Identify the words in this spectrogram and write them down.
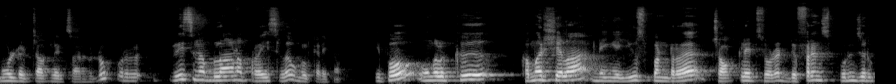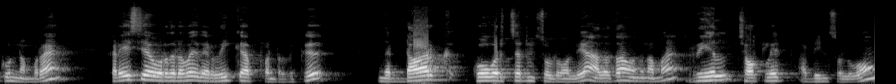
மோல்டட் சாக்லேட்ஸாக இருக்கட்டும் ஒரு ரீசனபிளான ப்ரைஸில் உங்களுக்கு கிடைக்கும். இப்போது உங்களுக்கு கமர்ஷியலாக நீங்கள் யூஸ் பண்ணுற சாக்லேட்ஸோட டிஃப்ரென்ஸ் புரிஞ்சிருக்கும்னு நம்புகிறேன் கடைசியாக ஒரு தடவை இதை ரீகேப் பண்ணுறதுக்கு இந்த டார்க் கோவர்ச்சர்னு சொல்கிறோம் இல்லையா அதை தான் வந்து நம்ம ரியல் சாக்லேட் அப்படின்னு சொல்லுவோம்.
